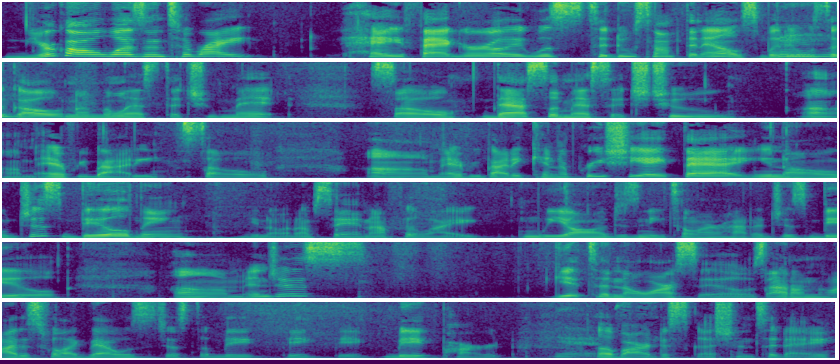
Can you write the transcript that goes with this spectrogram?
your goal wasn't to write hey fat girl it was to do something else but it was a goal nonetheless that you met. So that's a message to um, everybody. So um, everybody can appreciate that you know just building you know what i'm saying? I feel like we all just need to learn how to just build um, and just get to know ourselves. I don't know i just feel like that was just a big big big big part Yes. of our discussion today.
